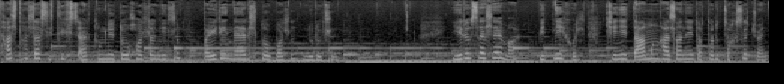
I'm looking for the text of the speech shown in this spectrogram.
тал талаас итгэгч ард түмний дуу хоолой нийлэн баярын найрал дуу болон нүрэглэнэ. Иерусалим Бидний хөл чиний дааман хаалганы дотор зогсож байна.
